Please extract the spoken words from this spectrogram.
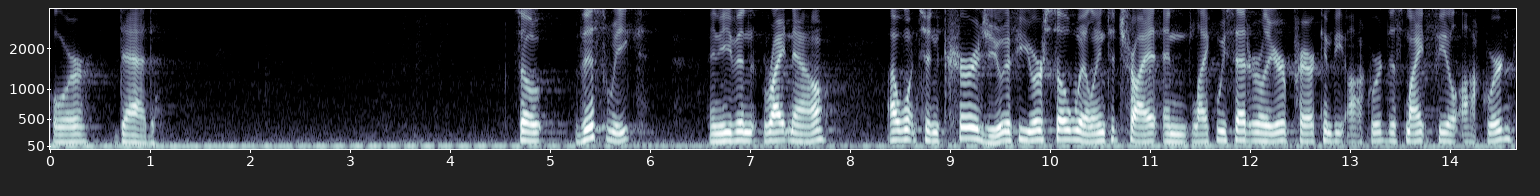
or dad. So this week, and even right now, I want to encourage you, if you are so willing, to try it. And like we said earlier, prayer can be awkward. This might feel awkward.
